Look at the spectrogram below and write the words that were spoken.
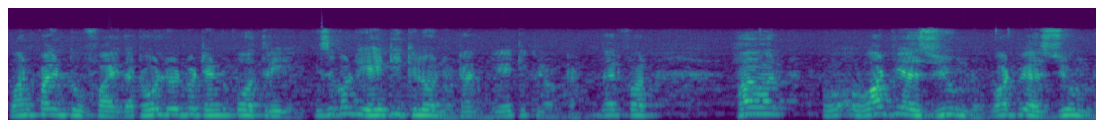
1.25 that whole divided by 10 to the power 3 is equal to 80 kilonewton 80 kilonewton. Therefore however what we assumed what we assumed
